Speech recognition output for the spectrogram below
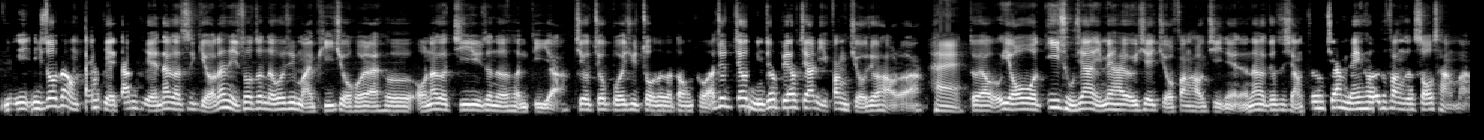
你你说这种当姐当姐那个是有，但是你说真的会去买啤酒回来喝，我、哦、那个几率真的很低啊，就就不会去做这个动作啊，就就你就不要家里放酒就好了啊。嘿，对啊，有我衣橱现在里面还有一些酒放好几年的，那个就是想就家没喝就放着收藏嘛，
